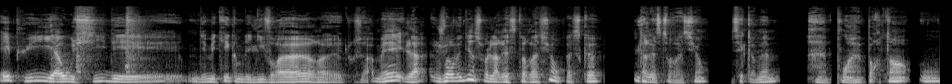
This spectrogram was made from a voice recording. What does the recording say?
Et puis, il y a aussi des, métiers comme les livreurs, euh, tout ça. Mais là, je vais revenir sur la restauration, parce que la restauration, c'est quand même un point important où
